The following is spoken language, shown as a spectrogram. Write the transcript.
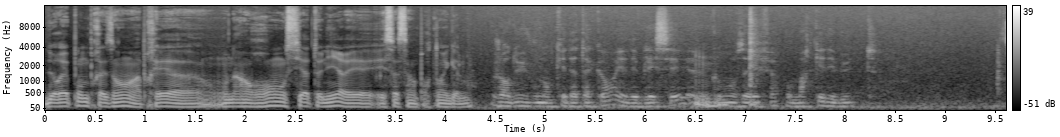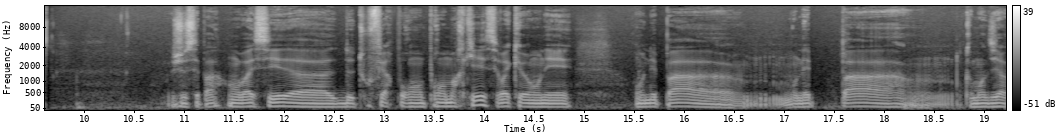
de répondre présent. Après, euh, on a un rang aussi à tenir et, ça, c'est important également. Aujourd'hui, vous manquez d'attaquants, il y a des blessés. Euh, mhm. Comment vous allez faire pour marquer des buts? Je sais pas. On va essayer euh, de tout faire pour en, pour en marquer. C'est vrai qu'on est, on n'est pas, on n'est pas, comment dire,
